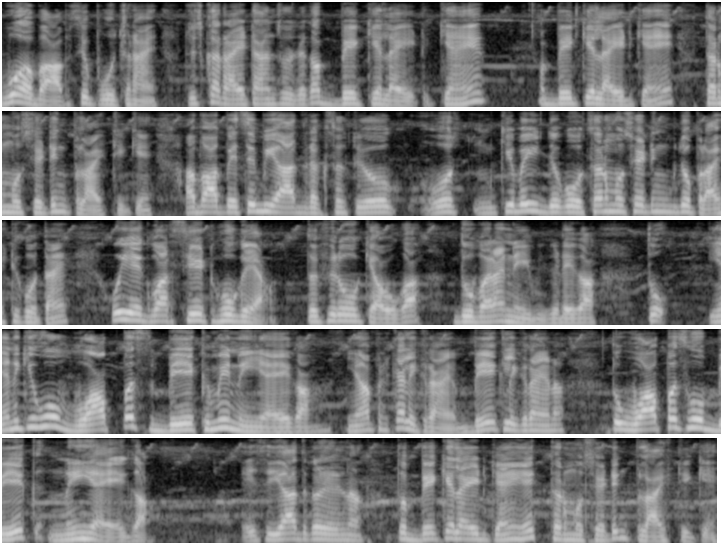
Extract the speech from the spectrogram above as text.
वो अब आपसे पूछ रहा है तो इसका राइट आंसर हो जाएगा बेकेलाइट क्या है? बेकेलाइट क्या है? थर्मोसेटिंग प्लास्टिक है। अब आप ऐसे भी याद रख सकते हो, वो कि भाई देखो थर्मोसेटिंग जो प्लास्टिक होता है, वो एक बार सेट हो गया तो फिर वो क्या होगा? दोबारा नहीं बिगड़ेगा। तो यानी कि वो वापस बेक में नहीं आएगा। यहाँ पर क्या लिख रहा है? बेक लिख रहा है ना? तो वापस वो बेक नहीं आएगा। ऐसे याद कर लेना। तो बेकेलाइट क्या है एक थर्मोसेटिंग प्लास्टिक है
